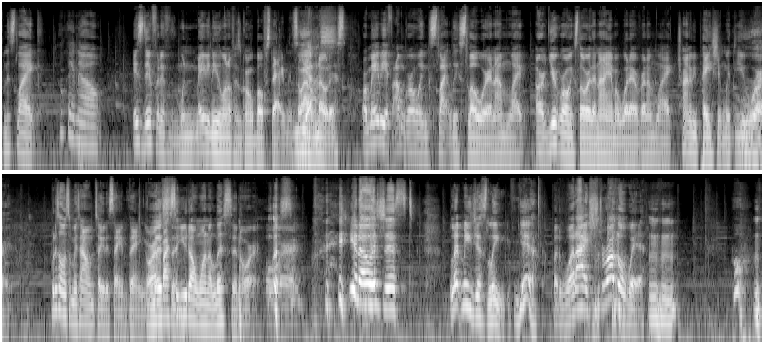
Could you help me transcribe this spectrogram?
And it's like, okay, now it's different if when maybe neither one of us is growing both stagnant, so I don't notice. Or maybe if I'm growing slightly slower and I'm like, or you're growing slower than I am, or whatever, and I'm like trying to be patient with you, or Right. But it's only so many times I'm gonna tell you the same thing. Or if I say you don't want to listen, or or Listen. you know, it's just let me just leave. yeah. But what I struggle with, mm-hmm. whew,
